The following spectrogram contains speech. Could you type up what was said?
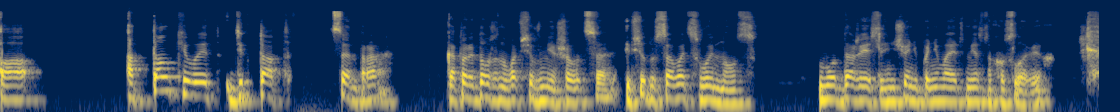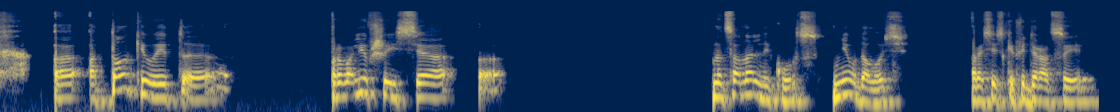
А отталкивает диктат центра, который должен во все вмешиваться и всюду совать свой нос, вот даже если ничего не понимает в местных условиях, а отталкивает э, провалившийся э, национальный курс. Не удалось Российской Федерации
